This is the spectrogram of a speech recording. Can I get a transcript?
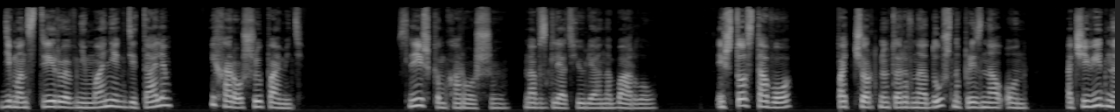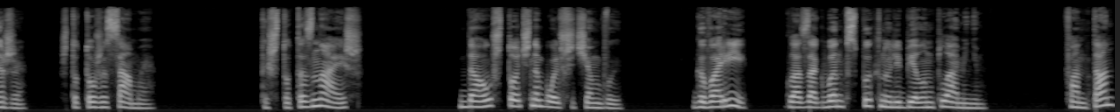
демонстрируя внимание к деталям и хорошую память. Слишком хорошую, на взгляд Юлиана Барлоу. «И что с того?» — подчеркнуто равнодушно признал он. «Очевидно же, что то же самое». «Ты что-то знаешь». «Да уж точно больше, чем вы». «Говори!» — глаза Гвен вспыхнули белым пламенем. Фонтан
